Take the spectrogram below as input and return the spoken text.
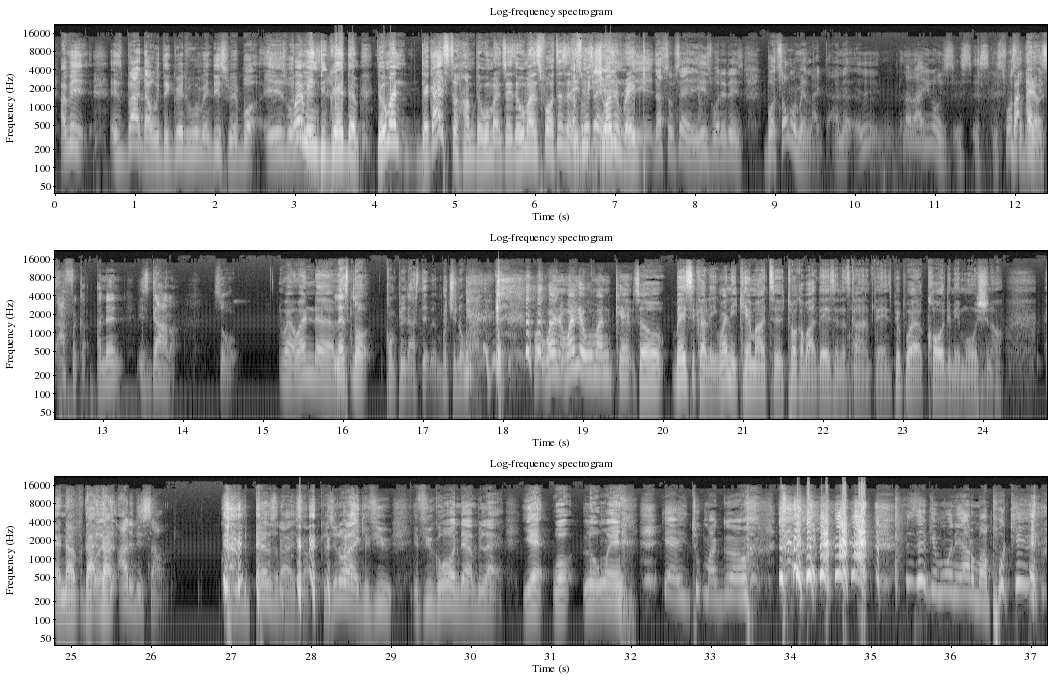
I mean, it's bad that we degrade women this way, but it is what What I it mean, is. degrade them. The woman, the guy still harmed the woman, so it's the woman's fault, isn't it? That's He what I'm didn't- saying. She wasn't raped. it- that's what I'm saying. It is what it is. But some women like that, and uh, uh, you know, it's it's, it's, it's first But of all, it's Africa, and then it's Ghana. So When, when the let's not complete that statement. But you know what? I mean. when when the woman came, so basically when he came out to talk about this and this kind of things, people called him emotional, and that that, that how did it sound? it depends on how it sounds. Because you know, like if you if you go on there and be like, yeah, well, Lil Wayne, yeah, he took my girl. He's taking money out of my pocket.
